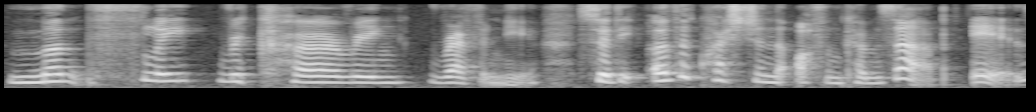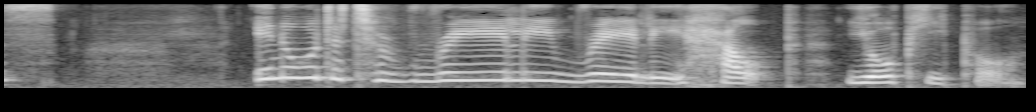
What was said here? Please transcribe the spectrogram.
monthly recurring revenue. So, the other question that often comes up is in order to really, really help your people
